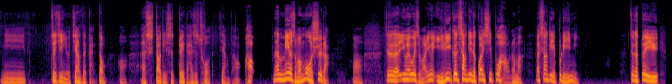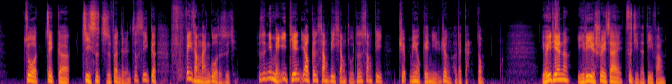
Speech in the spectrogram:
你最近有这样的感动哦。啊，是到底是对的还是错的？这样子哦，好，那没有什么漠视了哦。这个因为为什么？因为以利跟上帝的关系不好了嘛，那上帝也不理你。这个对于做这个祭司职分的人，这是一个非常难过的事情。就是你每一天要跟上帝相处，但是上帝却没有给你任何的感动。有一天呢，以利睡在自己的地方，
